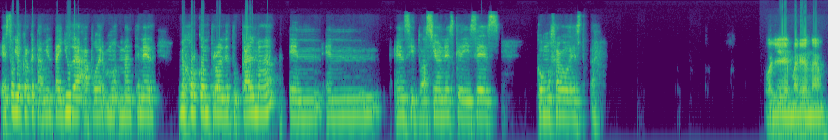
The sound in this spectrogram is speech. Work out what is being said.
esto yo creo que también te ayuda a poder mantener mejor control de tu calma en, en, en situaciones que dices, ¿cómo salgo de esta? Oye, Mariana,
